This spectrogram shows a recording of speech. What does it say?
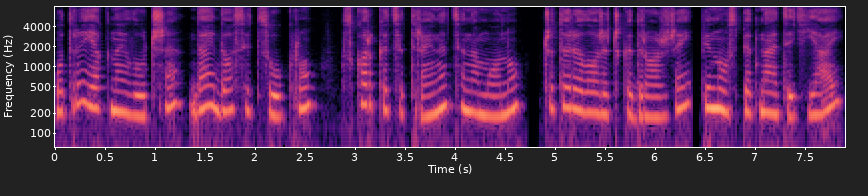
У 3 якнайлучше дай досить цукру, скорки цитрини, цинамону, 4 ложечки дрожжей, піну з 15 яй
